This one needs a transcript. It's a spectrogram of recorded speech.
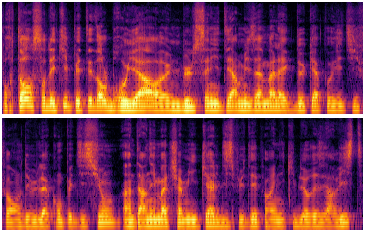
Pourtant, son équipe était dans le brouillard, une bulle sanitaire mise à mal avec deux cas positifs avant le début de la compétition, un dernier match amical disputé par une équipe de réservistes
